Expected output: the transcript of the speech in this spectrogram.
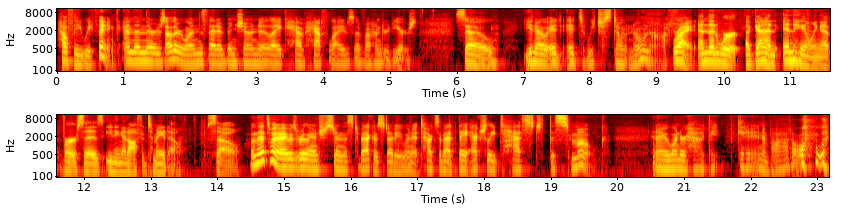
healthy, we think. And then there's other ones that have been shown to like have half lives of 100 years. So, you know, it, it's, we just don't know enough. Right, and then we're again inhaling it versus eating it off a tomato. So Well, that's why I was really interested in this tobacco study when it talks about they actually test the smoke. And I wonder how they get it in a bottle. like,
